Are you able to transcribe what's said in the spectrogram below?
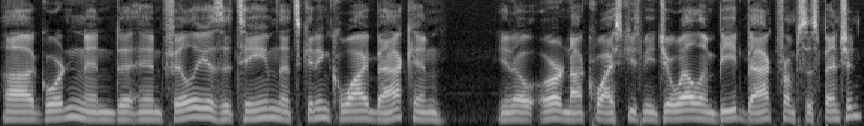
Uh, Gordon and and Philly is a team that's getting Kawhi back and you know, or not Kawhi, excuse me, Joel Embiid back from suspension,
